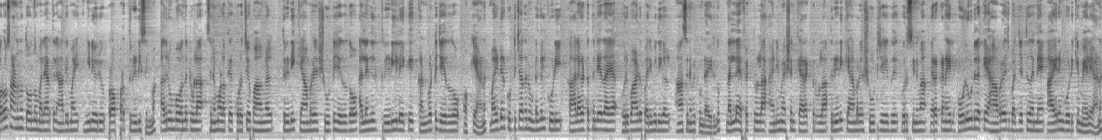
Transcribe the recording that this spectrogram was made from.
ബൊറോസ് ആണെന്ന് തോന്നുന്നു മലയാളത്തിൽ ആദ്യമായി ഇങ്ങനെയൊരു പ്രോപ്പർ ത്രീ ഡി സിനിമ. അതിനു മുമ്പ് വന്നിട്ടുള്ള സിനിമകളൊക്കെ കുറച്ച് ഭാഗങ്ങൾ ത്രീ ഡി ക്യാമറയിൽ ഷൂട്ട് ചെയ്തതോ അല്ലെങ്കിൽ ത്രീ ഡിയിലേക്ക് കൺവെർട്ട് ചെയ്തതോ ഒക്കെയാണ്. മൈഡിയർ കുട്ടിച്ചാത്തൻ ഉണ്ടെങ്കിൽ കൂടി കാലഘട്ടത്തിന്റെതായ ഒരുപാട് പരിമിതികൾ ആ സിനിമയ്ക്കുണ്ടായിരുന്നു. നല്ല എഫക്റ്റുള്ള ആനിമേഷൻ ക്യാരക്ടറുള്ള ത്രീ ഡി ക്യാമറയിൽ ഷൂട്ട് ചെയ്ത് ഒരു സിനിമ ഇറക്കണയിൽ ഹോളിവുഡിലൊക്കെ ആവറേജ് ബഡ്ജറ്റ് തന്നെ ആയിരം കോടിക്ക് മേലെയാണ്.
